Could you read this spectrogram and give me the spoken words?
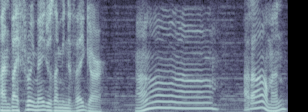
And by three mages, I mean Veigar. Uh, I don't know, man.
